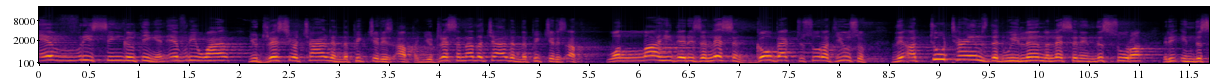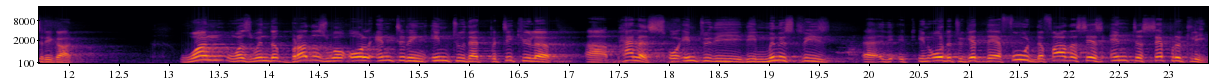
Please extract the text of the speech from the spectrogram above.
every single thing. And every while you dress your child, and the picture is up, and you dress another child, and the picture is up. Wallahi, there is a lesson. Go back to Surah Yusuf. There are two times that we learn a lesson in this surah in this regard. One was when the brothers were all entering into that particular uh, palace or into the, the ministries uh, in order to get their food, the father says, enter separately.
